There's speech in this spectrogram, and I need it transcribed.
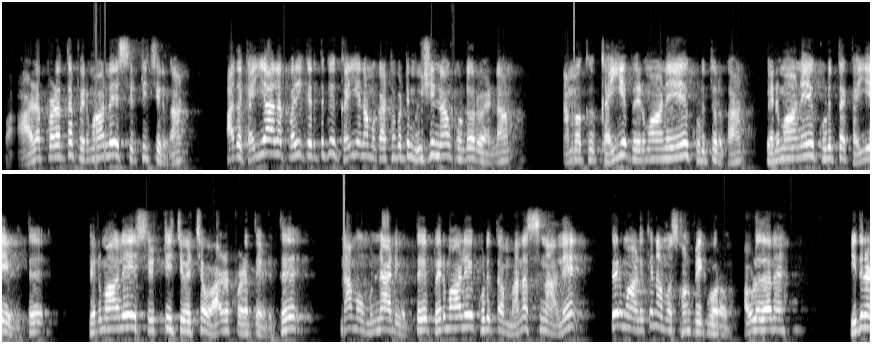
வாழைப்பழத்தை பெருமாளே சிருஷ்டிச்சிருக்கான். அதை கையால பறிக்கிறதுக்கு கையை நம்ம கஷ்டப்பட்டு மிஷினா கொண்டு வர வேண்டாம். நமக்கு கையை பெருமானே கொடுத்துருக்கான். பெருமானே கொடுத்த கையை எடுத்து பெருமாளே சிருஷ்டிச்சு வச்ச வாழைப்பழத்தை எடுத்து நாம முன்னாடி வைத்து பெருமாளே கொடுத்த மனசுனாலே பெருமாளுக்கு நம்ம சமர்ப்பிக்க போறோம். அவ்வளவுதானே? இதுல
